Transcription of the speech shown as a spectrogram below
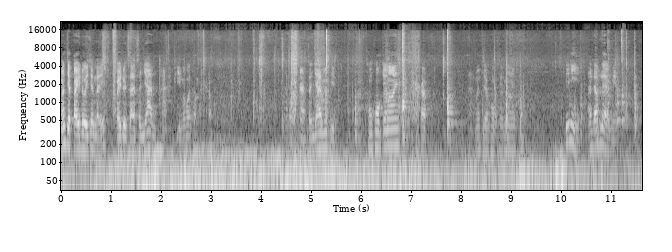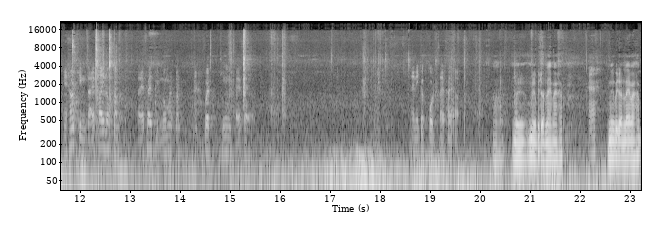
มันจะไปโดยจังไหนไปโดยสายสัญญาณอะผีมาเบิ่งทำไมครับอะสัญญาณมาติดหกหกจังน้อยนะครับอะมันจะหกจังน้อย ที่นี่อันดับแรกเนี่ยให้เขาถิ่มสายไฟลงก่อนสายไฟถิ่มลงมาก่อนอะเฟิร์สทิ้งสายไฟออกอันนี้ก็ปลดสายไฟออกอ่ามือมือไปโดนอะไรมาครับ ฮะ มือไปโดนอะไรมาครับ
